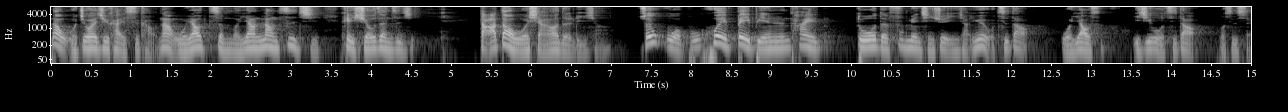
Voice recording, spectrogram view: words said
那我就会去开始思考，那我要怎么样让自己可以修正自己，达到我想要的理想。所以我不会被别人太多的负面情绪影响，因为我知道我要什么，以及我知道我是谁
